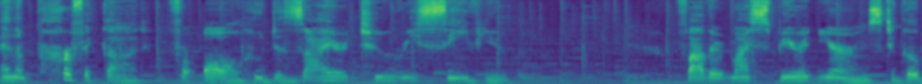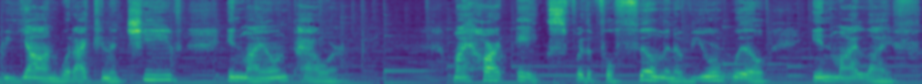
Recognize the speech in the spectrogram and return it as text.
and the perfect God for all who desire to receive you. Father, my spirit yearns to go beyond what I can achieve in my own power. My heart aches for the fulfillment of your will in my life.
